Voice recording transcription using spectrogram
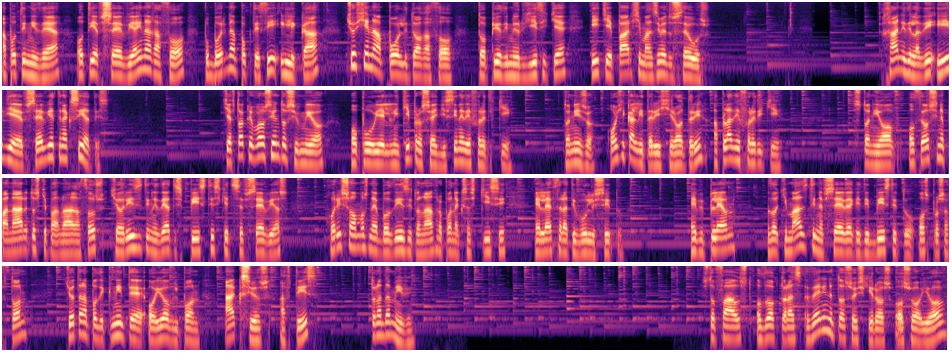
από την ιδέα ότι η ευσέβεια είναι αγαθό που μπορεί να αποκτηθεί υλικά και όχι ένα απόλυτο αγαθό το οποίο δημιουργήθηκε ή και υπάρχει μαζί με τους θεούς. Χάνει δηλαδή η ίδια η ευσέβεια την αξία της. Και αυτό ακριβώς είναι το σημείο όπου η ελληνική προσέγγιση είναι διαφορετική. Τονίζω, όχι καλύτερη ή χειρότερη, απλά διαφορετική. Στον Ιώβ, ο Θεός είναι πανάρετος και πανάγαθος και ορίζει την ιδέα της πίστης και της ευσέβειας, χωρίς όμως να εμποδίζει τον άνθρωπο να εξασκήσει ελεύθερα τη βούλησή του. Επιπλέον, δοκιμάζει την ευσέβεια και την πίστη του ως προς αυτόν, και όταν αποδεικνύεται ο Ιώβ λοιπόν άξιος αυτής, τον ανταμείβει. Στο Φάουστ, ο δόκτορας δεν είναι τόσο ισχυρός όσο ο Ιώβ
